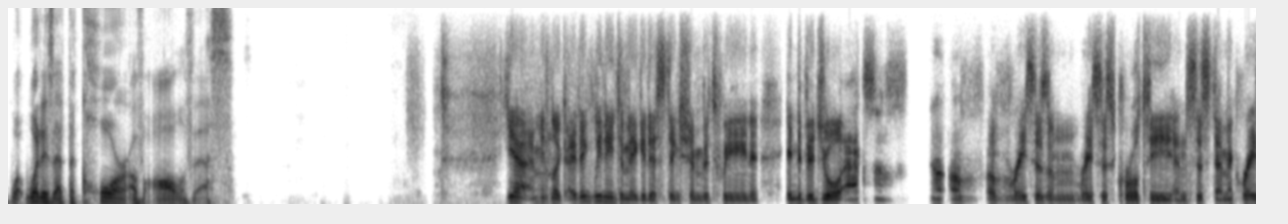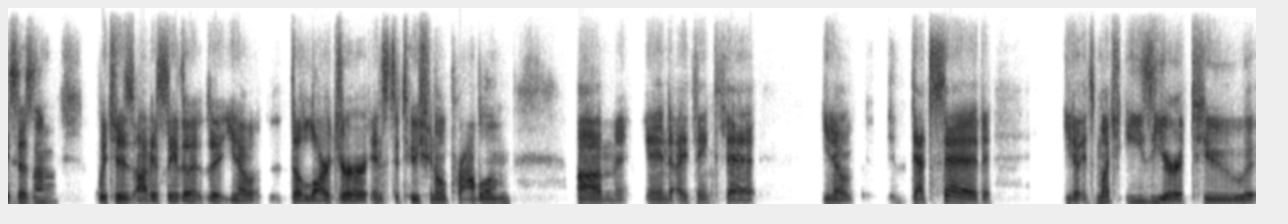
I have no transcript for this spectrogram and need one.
what what is at the core of all of this. Yeah, I mean, look, I think we need to make a distinction between individual acts of of, of racism, racist cruelty, and systemic racism, which is obviously the the you know the larger institutional problem. Um, and I think that you know that said, you know, it's much easier to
